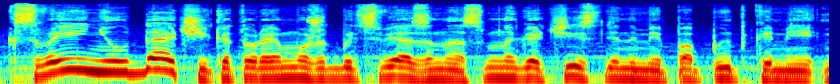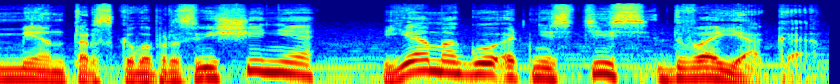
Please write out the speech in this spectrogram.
К своей неудаче, которая может быть связана с многочисленными попытками менторского просвещения, я могу отнестись двояко –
